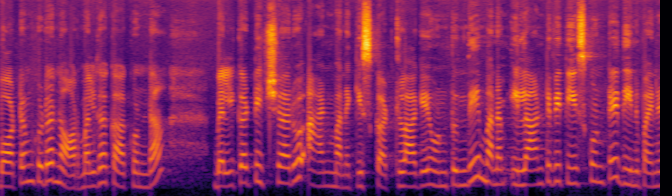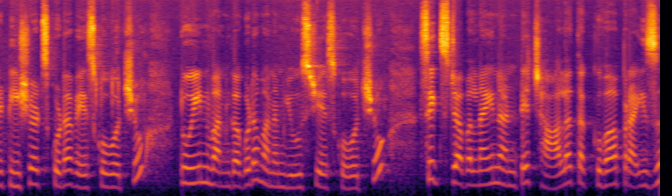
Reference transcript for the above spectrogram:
bottom కూడా నార్మల్గా కాకుండా బెల్ కట్ ఇచ్చారు అండ్ మనకి స్కర్ట్ లాగే ఉంటుంది. మనం ఇలాంటివి తీసుకుంటే దీనిపైన టీ షర్ట్స్ కూడా వేసుకోవచ్చు. టూ ఇన్ వన్గా కూడా మనం యూస్ చేసుకోవచ్చు. సిక్స్ డబల్ నైన్ అంటే చాలా తక్కువ ప్రైస్.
